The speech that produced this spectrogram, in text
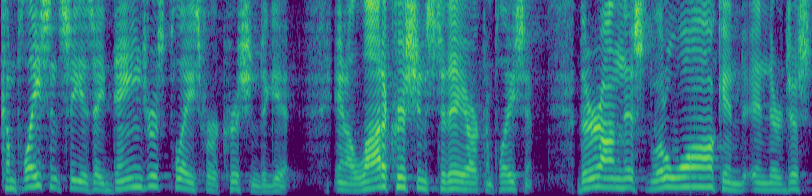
Complacency is a dangerous place for a Christian to get. And a lot of Christians today are complacent. They're on this little walk and, and they're just,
